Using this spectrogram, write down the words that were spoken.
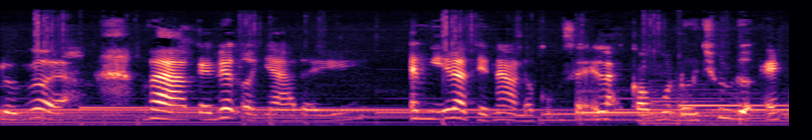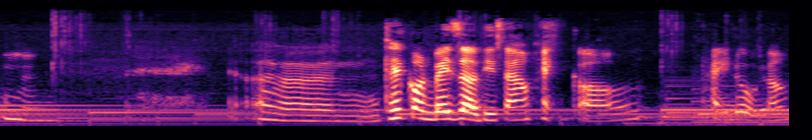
đúng rồi ạ và cái việc ở nhà đấy em nghĩ là thế nào nó cũng sẽ lại có một đôi chút gượng ép ừ. à, thế còn bây giờ thì sao? Hạnh có thay đổi không?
